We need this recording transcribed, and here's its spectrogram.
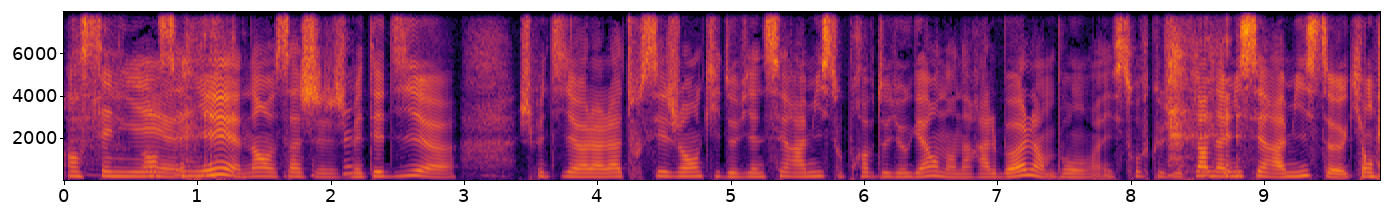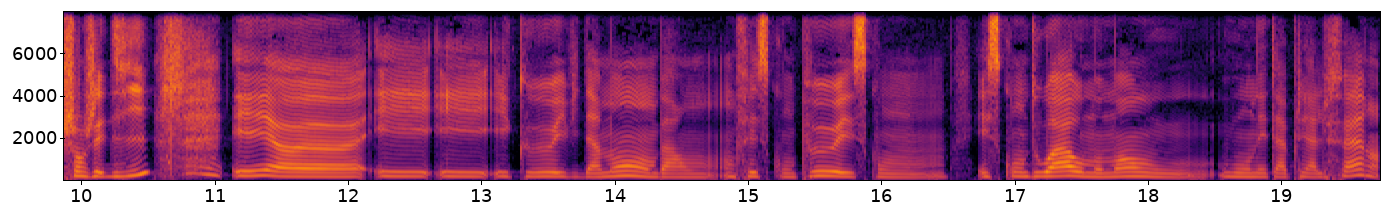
enseigner. enseigner. non, ça je m'étais dit je me dis, oh là là, tous ces gens qui deviennent céramistes ou profs de yoga, on en a ras-le-bol. Bon, il se trouve que j'ai plein d'amis céramistes euh, qui ont changé de vie et, euh, et, et, et, que, évidemment, bah, on, fait ce qu'on peut et ce qu'on qu'on doit au moment où, où on est appelé à le faire.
